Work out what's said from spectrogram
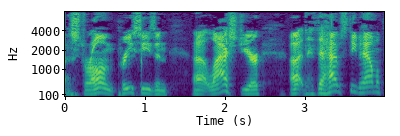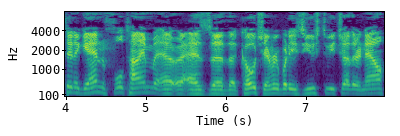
a strong preseason uh, last year. Uh, to have Steve Hamilton again full time uh, as uh, the coach, everybody's used to each other now.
